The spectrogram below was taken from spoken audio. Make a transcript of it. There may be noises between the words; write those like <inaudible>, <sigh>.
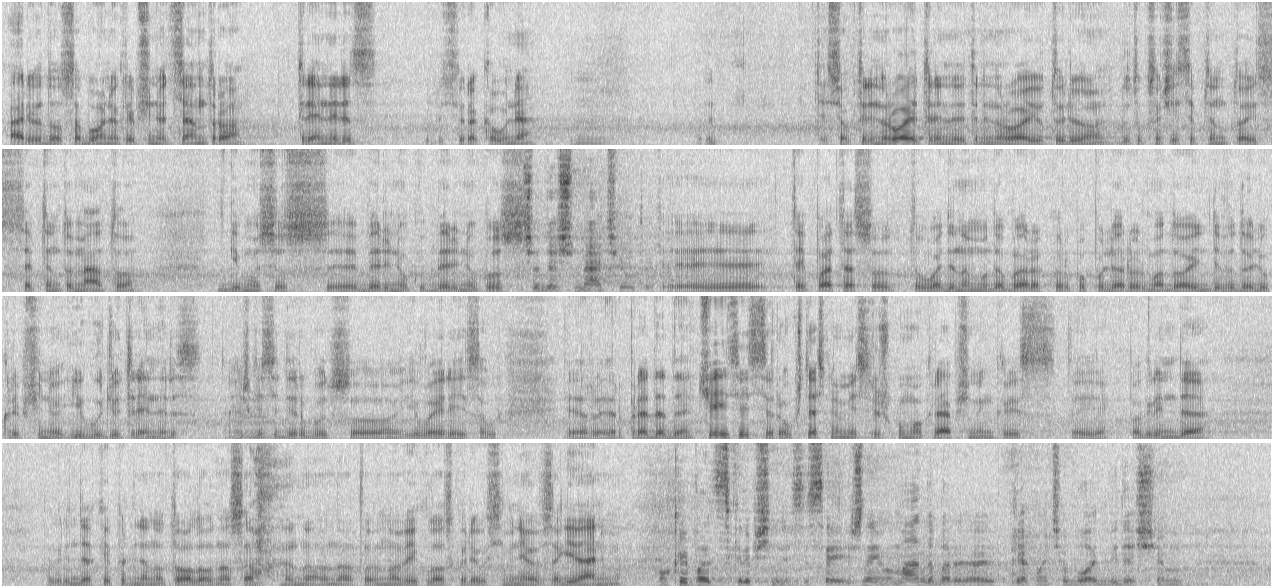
Arvido Sabonio krepšinio centro treneris, kuris yra Kaune. Mm. Tiesiog treniruoju, treni- treniruoju, turiu 2007 metų gimusius e, berniuk, berniukus. Čia dešimtmečiai jau tokie. E, Taip pat esu tų vadinamų dabar, kur populiaru ir madoju, individualių krepšinio įgūdžių treneris. Reiškia, dirbu su įvairiais ir, ir pradedančiaisiais, ir aukštesnio meistriškumo krepšininkais. Tai pagrindė, pagrindė kaip ir nenutolau nuo, savo, <laughs> nuo, nuo, to, nuo veiklos, kurie užsiminėjau visą gyvenimą. O kaip pats krepšinis, jisai, žinai, man dabar, e, kiek man čia buvo, 20,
